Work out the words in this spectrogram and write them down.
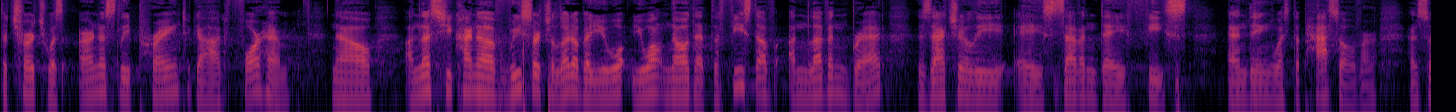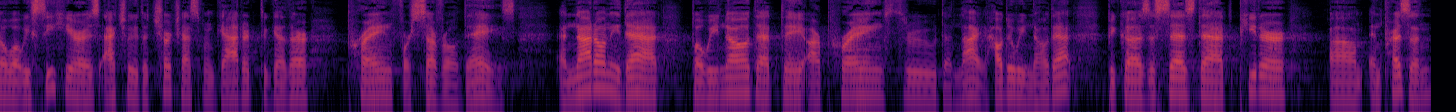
the church was earnestly praying to God for him. Now, unless you kind of research a little bit, you, w- you won't know that the Feast of Unleavened Bread is actually a seven day feast ending with the Passover. And so what we see here is actually the church has been gathered together praying for several days. And not only that, but we know that they are praying through the night. How do we know that? Because it says that Peter um, in prison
